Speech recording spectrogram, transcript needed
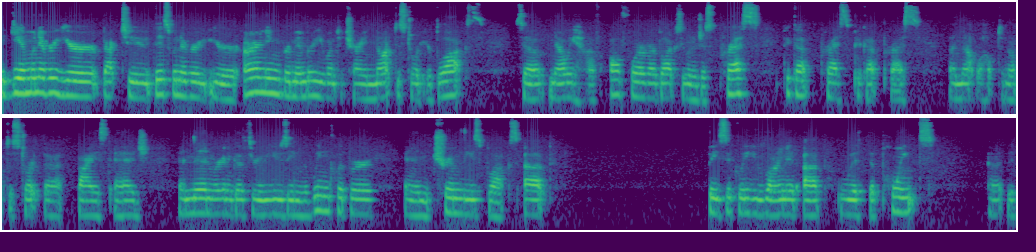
Again, whenever you're back to this, whenever you're ironing, remember you want to try and not distort your blocks. So now we have all four of our blocks. You want to just press, pick up, press, pick up, press, and that will help to not distort the biased edge. And then we're going to go through using the wing clipper and trim these blocks up. Basically, you line it up with the point, uh, the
